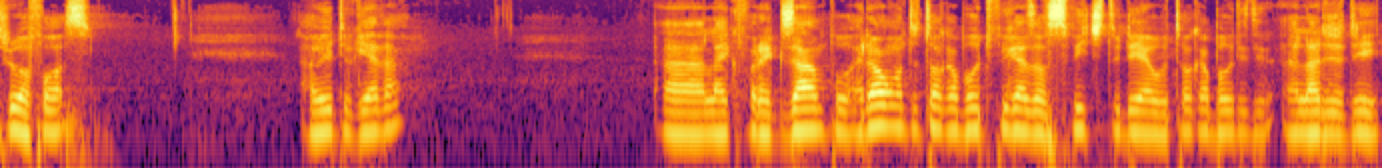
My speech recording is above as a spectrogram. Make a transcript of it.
True or false? Are we together? Uh, like, for example, I don't want to talk about figures of speech today. I will talk about it a later date.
